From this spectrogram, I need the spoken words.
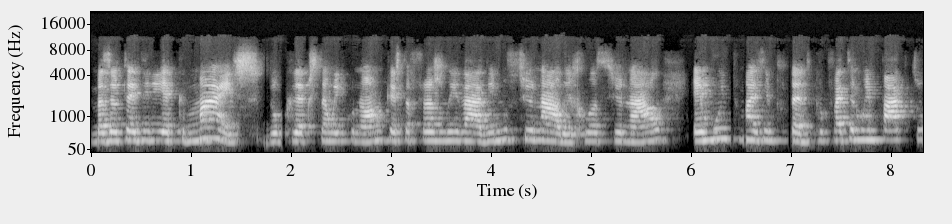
mas eu até diria que mais do que a questão económica, esta fragilidade emocional e relacional é muito mais importante, porque vai ter um impacto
